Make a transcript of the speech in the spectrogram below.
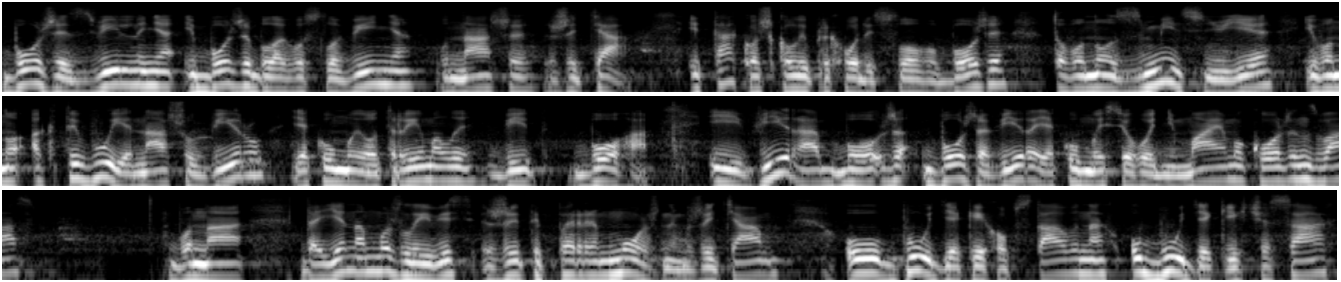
Боже звільнення і Боже благословіння у наше життя. І також, коли приходить Слово Боже, то воно зміцнює і воно активує нашу віру, яку ми отримали від Бога. І віра, Божа, Божа віра, яку ми сьогодні маємо, кожен з вас. Вона дає нам можливість жити переможним життям у будь-яких обставинах, у будь-яких часах,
